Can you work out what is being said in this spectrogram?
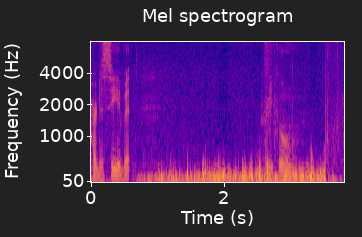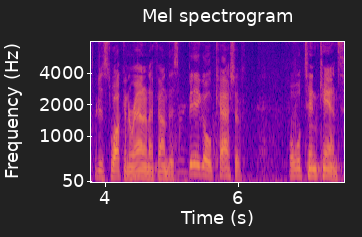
Hard to see, but pretty cool. We're just walking around and I found this big old cache of old tin cans.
